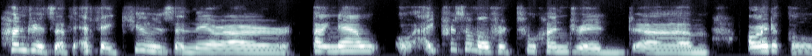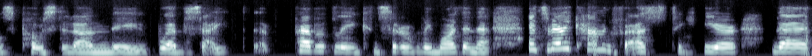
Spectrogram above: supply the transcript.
hundreds of FAQs and there are by now, I presume over 200 um, articles posted on the website, probably considerably more than that. It's very common for us to hear that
